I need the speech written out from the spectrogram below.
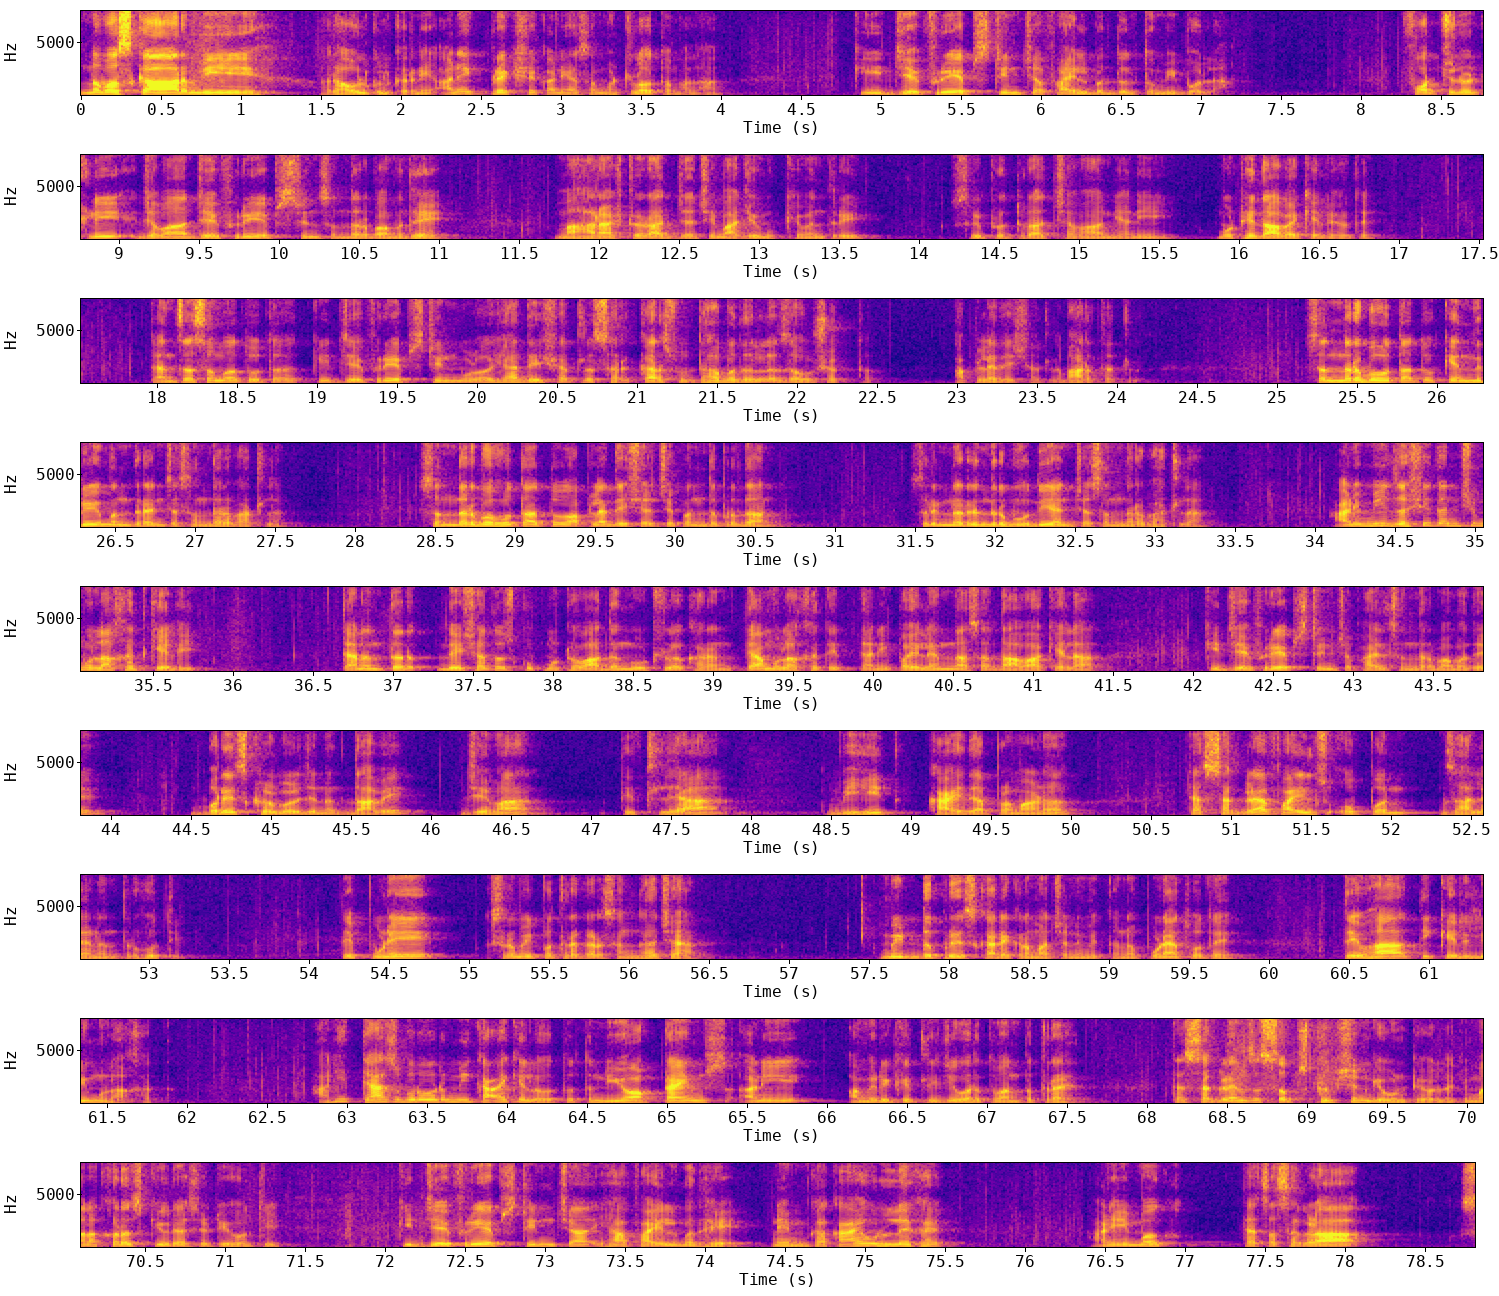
नमस्कार मी राहुल कुलकर्णी. अनेक प्रेक्षकांनी असं म्हटलं होतं मला की जेफ्री एप्स्टीनच्या फाईलबद्दल तुम्ही बोला. फॉर्च्युनेटली जेव्हा जेफ्री एप्स्टीन संदर्भामध्ये महाराष्ट्र राज्याचे माजी मुख्यमंत्री श्री पृथ्वीराज चव्हाण यांनी मोठे दावे केले होते. त्यांचं असं मत होतं की जेफ्री एप्स्टीनमुळं ह्या देशातलं सरकारसुद्धा बदललं जाऊ शकतं आपल्या देशातलं भारतातलं. संदर्भ होता तो केंद्रीय मंत्र्यांच्या संदर्भातला. संदर्भ होता तो आपल्या देशाचे पंतप्रधान श्री नरेंद्र मोदी यांच्या संदर्भातला. आणि मी जशी त्यांची मुलाखत केली त्यानंतर देशातच खूप मोठं वादंग उठलं कारण त्या मुलाखतीत त्यांनी पहिल्यांदा असा दावा केला की जेफ्री एप्स्टीनच्या फाईल संदर्भामध्ये बरेच खळबळजनक दावे जेव्हा तिथल्या विहित कायद्याप्रमाणे त्या सगळ्या फाईल्स ओपन झाल्यानंतर होतील ते पुणे श्रमिक पत्रकार संघाच्या मीट द प्रेस कार्यक्रमाच्या निमित्तानं पुण्यात होते तेव्हा ती केलेली मुलाखत. आणि त्याचबरोबर मी काय केलं होतं तर न्यूयॉर्क टाइम्स आणि अमेरिकेतली जी वर्तमानपत्रं आहेत त्या सगळ्यांचं सबस्क्रिप्शन घेऊन ठेवलं की मला खरंच क्युरियासिटी होती की जेफ्री एप्स्टीनच्या ह्या फाईलमध्ये नेमका काय उल्लेख आहे? आणि मग त्याचा सगळा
